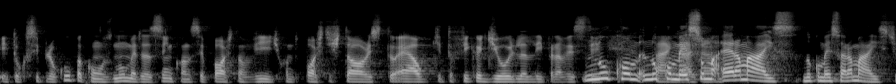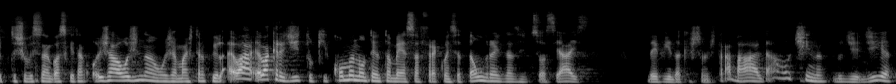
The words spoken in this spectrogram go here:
e- e tu se preocupa com os números, assim, quando você posta um vídeo, quando tu posta stories, tu- é algo que tu fica de olho ali pra ver se. No, com- no tá começo engajando. era mais. No começo era mais. Tipo, deixa eu ver esse negócio aqui. Tá... Já hoje não, hoje é mais tranquilo. Eu, eu acredito que, como eu não tenho também essa frequência tão grande nas redes sociais, devido à questão de trabalho, da rotina do dia a dia,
